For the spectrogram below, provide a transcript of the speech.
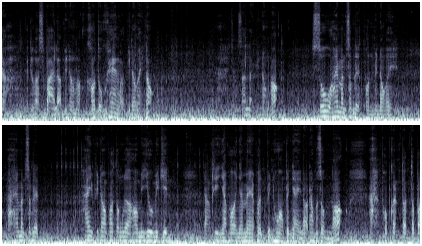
ก็ก็ถือว่าสบายแล้วพี่น้องเนาะเขาตกแข้งแล้วพี่น้องเอ้ยเนาะจังสันแหละพี่น้องเนาะสู้ให้มันสำเร็จผลพี่น้องเอ้ยให้มันสำเร็จให้พี่น้องพอต้องเรือเขามีอยู่มีกิน ดังที่ยาพ่อยาแม่เพิ่นเป็นห่วงเป็นใหญ่เนาะท่านผู้ชมเนาะอะพบกันตอนต่อไป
